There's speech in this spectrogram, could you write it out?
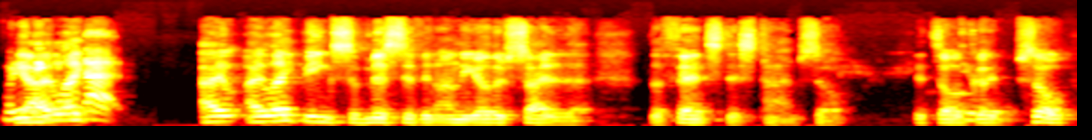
What do you yeah, think I like, that? I, I like being submissive and on the other side of the, the fence this time. So it's all good. So,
